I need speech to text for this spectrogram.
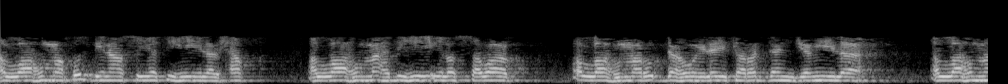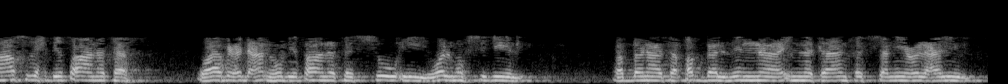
اللهم خذ بناصيته إلى الحق اللهم اهده إلى الصواب اللهم رده إليك ردا جميلا اللهم أصلح بطانته وأبعد عنه بطانة السوء والمفسدين. ربنا تقبل منا إنك أنت السميع العليم.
